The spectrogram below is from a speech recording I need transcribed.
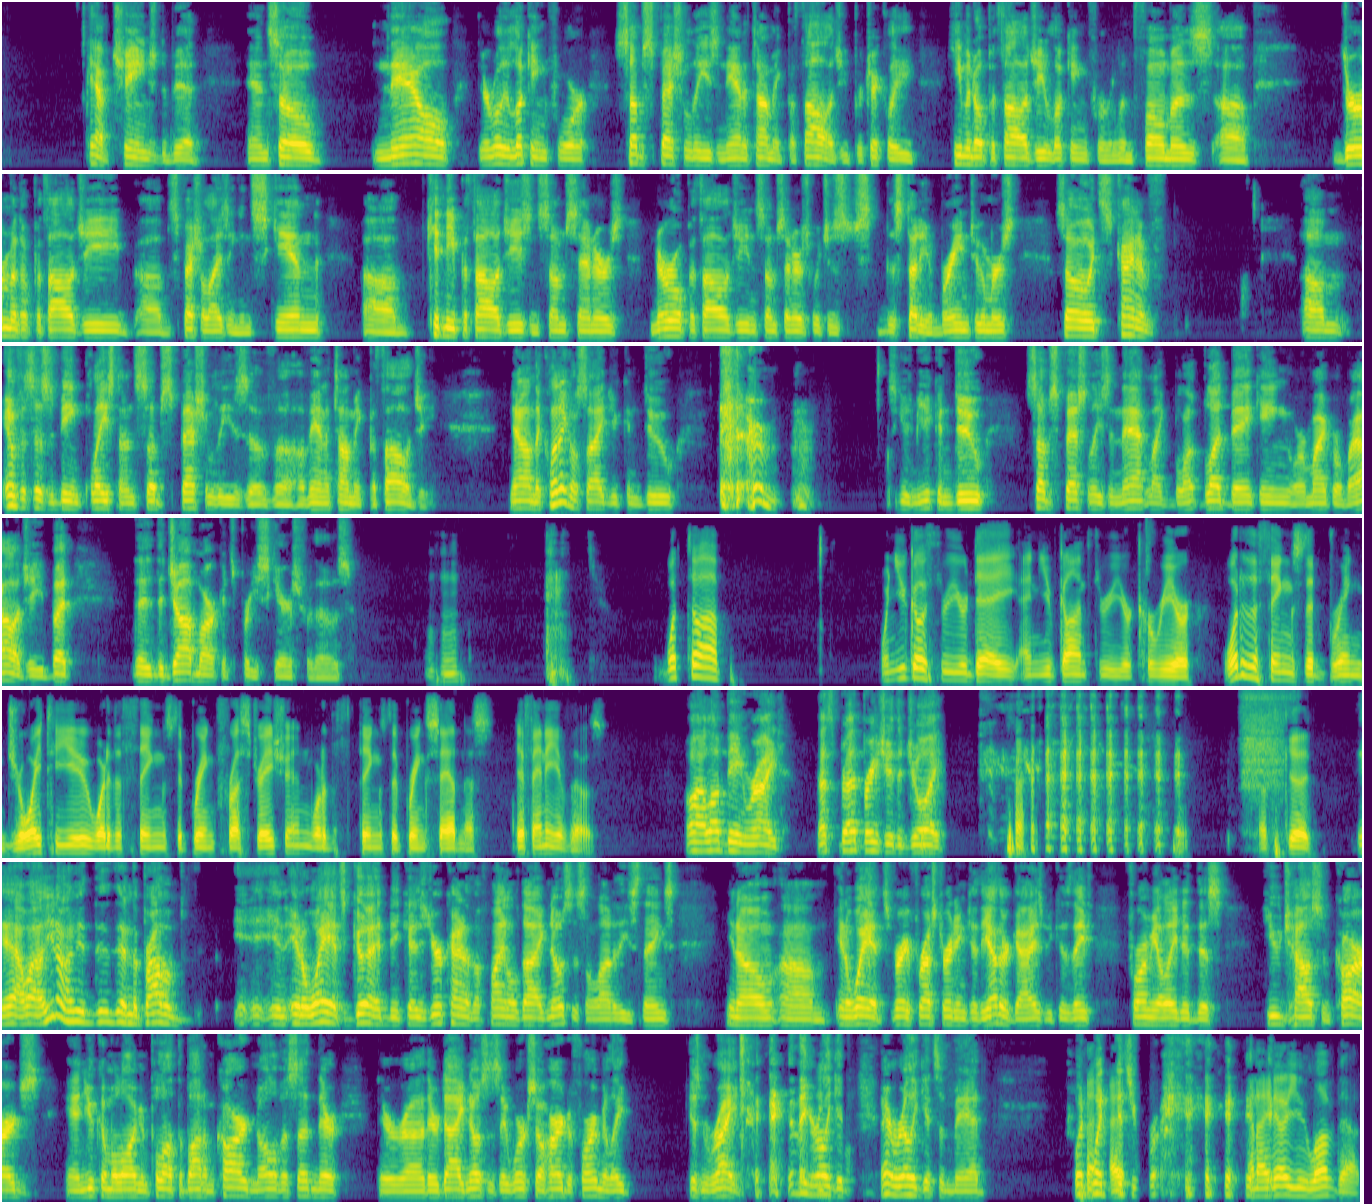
have changed a bit, and so now they're really looking for subspecialties in anatomic pathology, particularly hematopathology, looking for lymphomas, uh, dermatopathology, uh, specializing in skin uh, kidney pathologies in some centers, neuropathology in some centers, which is the study of brain tumors. So it's kind of um, emphasis is being placed on subspecialties of, uh, of anatomic pathology. Now, on the clinical side, you can do, excuse me, you can do subspecialties in that, like blood, banking or microbiology, but the, the job market's pretty scarce for those. Mm-hmm. what uh, when you go through your day and you've gone through your career, what are the things that bring joy to you? What are the things that bring frustration? What are the things that bring sadness, if any of those? Oh, I love being right. That's that brings you the joy. That's good. Yeah, well, you know, I mean, and the problem, in in a way, it's good because you're kind of the final diagnosis in a lot of these things you know, um, in a way, it's very frustrating to the other guys because they've formulated this huge house of cards, and you come along and pull out the bottom card, and all of a sudden their their uh, their diagnosis they work so hard to formulate isn't right. they really get that really gets them mad. What what gets you? and I know you love that.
